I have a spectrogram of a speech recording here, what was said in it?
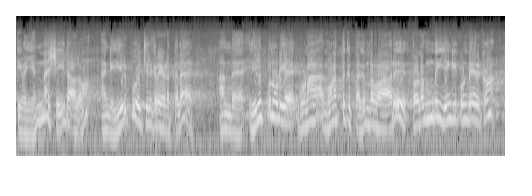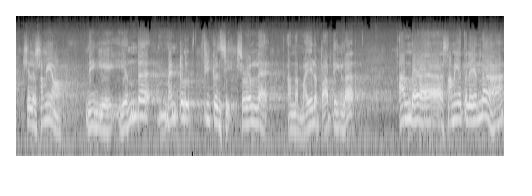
இவன் என்ன செய்தாலும் அங்கே இருப்பு வச்சிருக்கிற இடத்துல அந்த இருப்பினுடைய குண குணத்துக்கு தகுந்தவாறு தொடர்ந்து இயங்கி கொண்டே இருக்கும். சில சமயம் நீங்கள் எந்த மென்டல் ஃப்ரீக்குவன்சி சுழல்ல அந்த மயிலை பார்த்தீங்களோ அந்த சமயத்துல எல்லாம்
